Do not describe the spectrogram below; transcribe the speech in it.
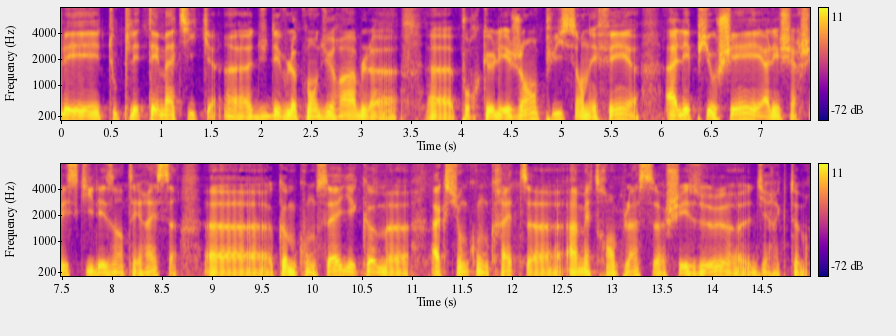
les, toutes les thématiques euh, du développement durable pour que les gens puissent en effet aller piocher et aller chercher ce qui les intéresse comme conseil et comme action concrète à mettre en place chez eux directement.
